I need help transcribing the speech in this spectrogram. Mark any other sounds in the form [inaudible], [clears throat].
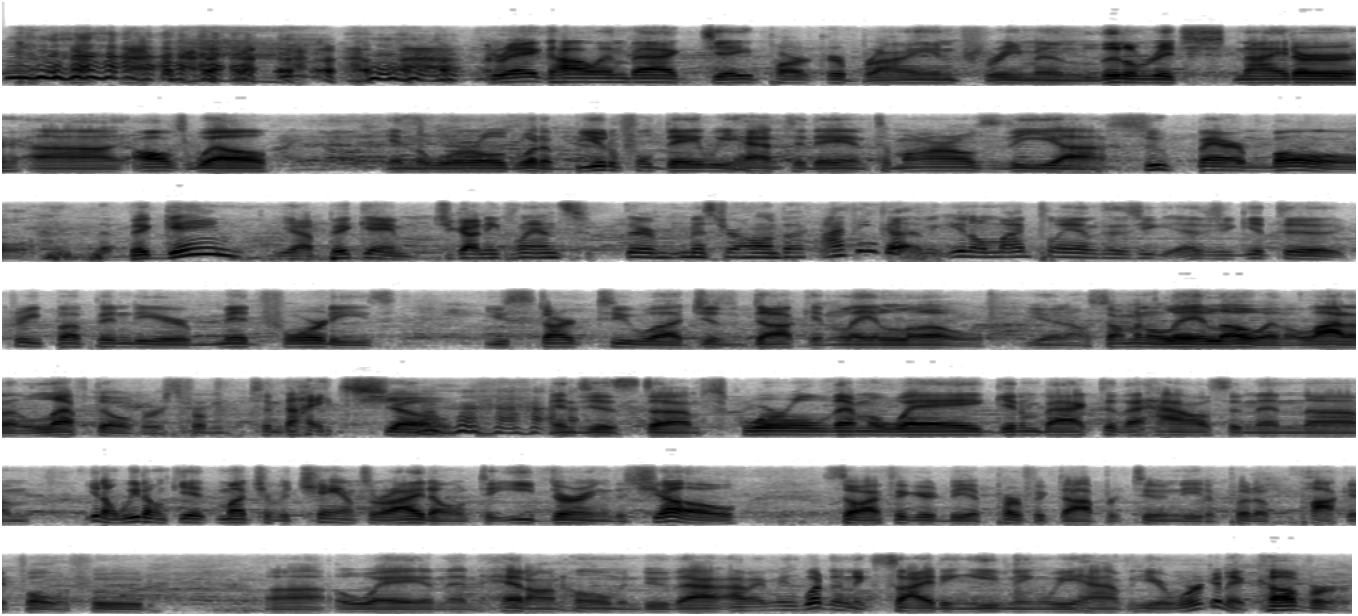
Greg Hollenbeck, Jay Parker, Brian Freeman, Little Rich Snyder. Uh, all's well in the world. What a beautiful day we had today, and tomorrow's the uh, Super Bowl. The big game. Yeah, big game. Do you got any plans there, Mr. Hollenbeck? I think uh, you know my plans as you as you get to creep up into your mid 40s, you start to uh, just duck and lay low. You know, so I'm going to lay low with a lot of the leftovers from [laughs] tonight's show, [laughs] and just um, squirrel them away, get them back to the house, and then um, you know we don't get much of a chance, or I don't, to eat during the show. So I figured it'd be a perfect opportunity to put a pocket full of food uh, away and then head on home and do that. I mean, what an exciting evening we have here. We're going to cover.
